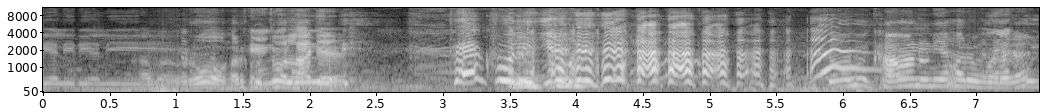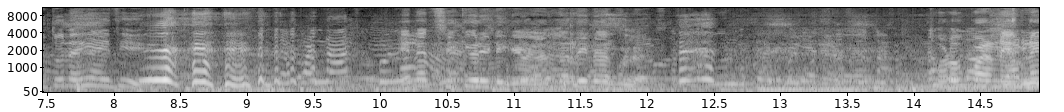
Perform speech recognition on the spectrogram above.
રિયલી રિયલી રો હરખું તો લાગે. ફેંક ફૂલી ગયા તો હું ખાવાનું નહીં હારું મળે ખુલતું નહીં અહીંથી. એને સિક્યુરિટી કહેવાય અંદરથી ના ખુલે. થોડું પણ એમને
